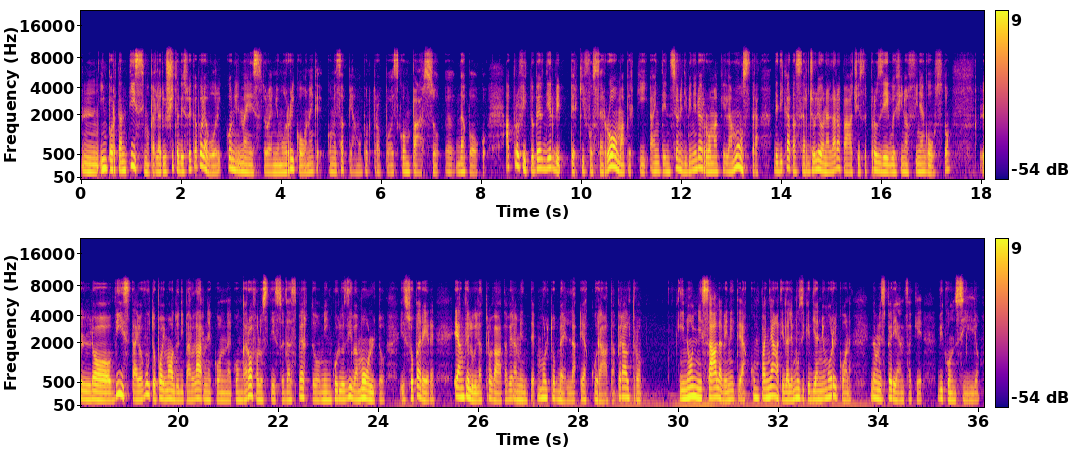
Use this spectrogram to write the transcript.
mh, importantissimo per la riuscita dei suoi capolavori con il maestro Ennio Morricone che come sappiamo purtroppo è scomparso eh, da poco. Approfitto per dirvi per chi fosse a Roma, per chi ha intenzione di venire a Roma che la mostra dedicata a Sergio Leone alla Rapacis prosegue fino a fine agosto l'ho vista e ho avuto poi modo di parlarne con, con Garofalo stesso e da esperto mi incuriosiva molto il suo parere e anche lui l'ha trovata veramente molto bella e accurata. Peraltro in ogni sala venite accompagnati dalle musiche di Ennio Morricone è un'esperienza che vi consiglio.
